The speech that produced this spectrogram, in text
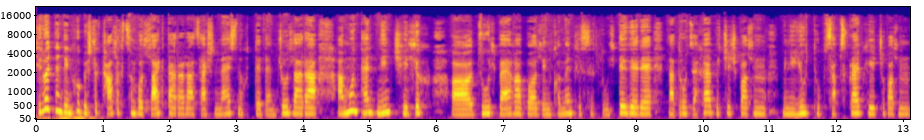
Хэрвээ танд энэхүү бичлэг таалагдсан бол лайк дараараа цааш найз нөхдөд дамжуулаараа мөн танд нэмж хэлэх зүйл байгаа бол энэ комент хэсэгт үлдээгээрээ над руу захиа бичиж болно. Миний YouTube subscribe хийж болно.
